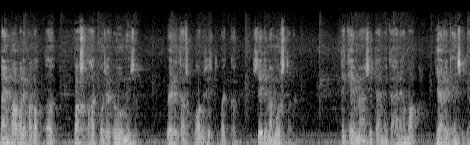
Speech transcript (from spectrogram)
Näin Paavali pakottaa vastahakoisen ruumiinsa vertauskuvallisesti vaikka silmä mustana tekemään sitä, mitä hänen oma järkensä ja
